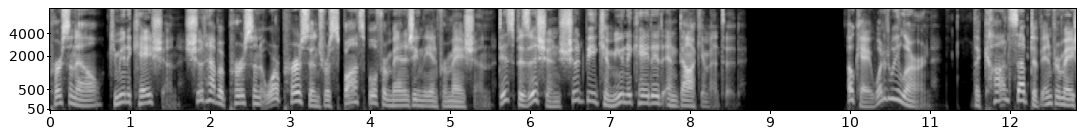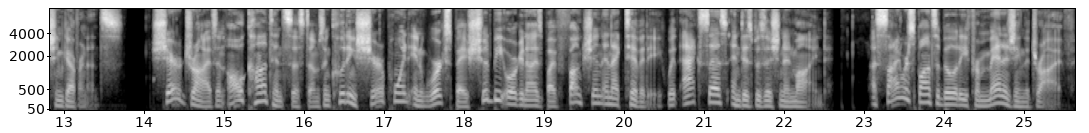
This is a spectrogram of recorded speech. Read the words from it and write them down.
personnel, communication, should have a person or persons responsible for managing the information. Disposition should be communicated and documented. Okay, what did we learn? The concept of information governance. Shared drives and all content systems, including SharePoint and Workspace, should be organized by function and activity with access and disposition in mind. Assign responsibility for managing the drive.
